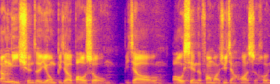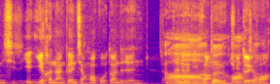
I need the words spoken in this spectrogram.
当你选择用比较保守、比较保险的方法去讲话的时候，你其实也也很难跟讲话果断的人在那个地方去对话。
